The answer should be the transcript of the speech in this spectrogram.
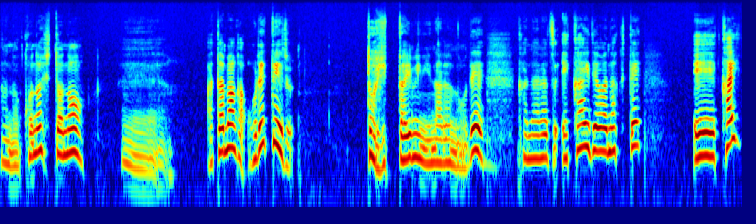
あのこの人の、えー頭が折れているといった意味になるので必ず「絵描い」ではなくて「絵描い」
